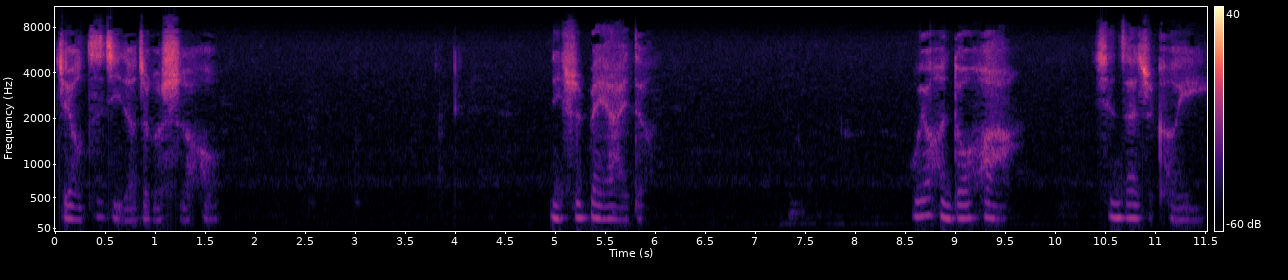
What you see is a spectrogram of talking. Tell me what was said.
只有自己的这个时候。你是被爱的。我有很多话，现在只可以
